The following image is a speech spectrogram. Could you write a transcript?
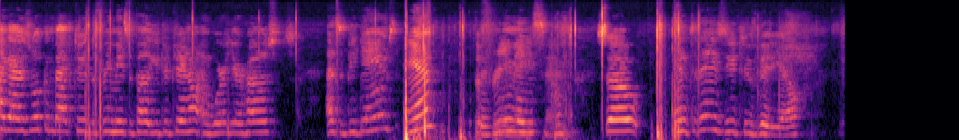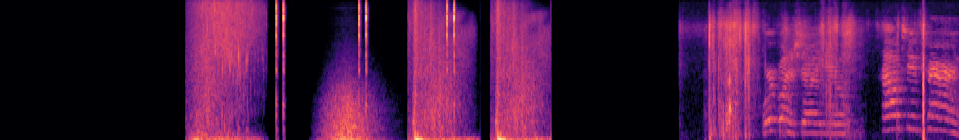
Hi guys, welcome back to the Freemason Pilot YouTube channel, and we're your hosts, SMP Games and The, The Freemason. Freemason. So, in today's YouTube video, we're going to show you how to turn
